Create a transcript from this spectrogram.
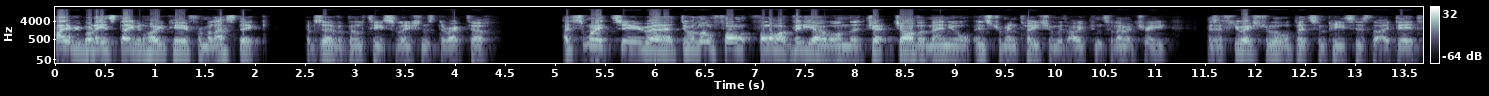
Hi everybody, it's David Hope here from Elastic, Observability Solutions Director. I just wanted to uh, do a little follow-up video on the Java manual instrumentation with OpenTelemetry. There's a few extra little bits and pieces that I did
